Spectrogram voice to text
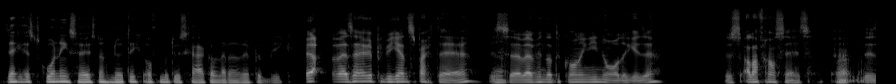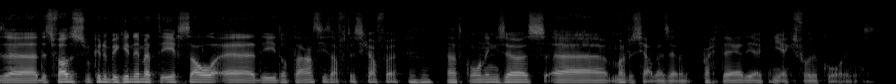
zegt is het koningshuis nog nuttig of moeten we schakelen naar een republiek? ja, wij zijn een Republikeinse partij. Hè? Dus eh, wij vinden dat de koning niet nodig is. Hè? Dus à la Française. Eh, Ja. dus, eh, dus, wel, dus we kunnen beginnen met eerst al eh, die dotaties af te schaffen Mhm. naar het Koningshuis. Eh, maar dus ja, wij zijn een partij die eigenlijk niet echt voor de koning is.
